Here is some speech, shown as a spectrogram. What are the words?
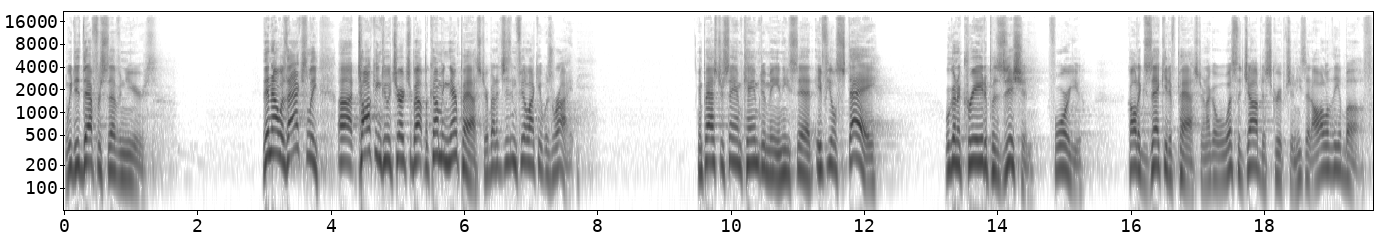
We did that for seven years. Then I was actually uh, talking to a church about becoming their pastor, but I just didn't feel like it was right. And Pastor Sam came to me and he said, If you'll stay, we're going to create a position for you called executive pastor. And I go, Well, what's the job description? He said, All of the above.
